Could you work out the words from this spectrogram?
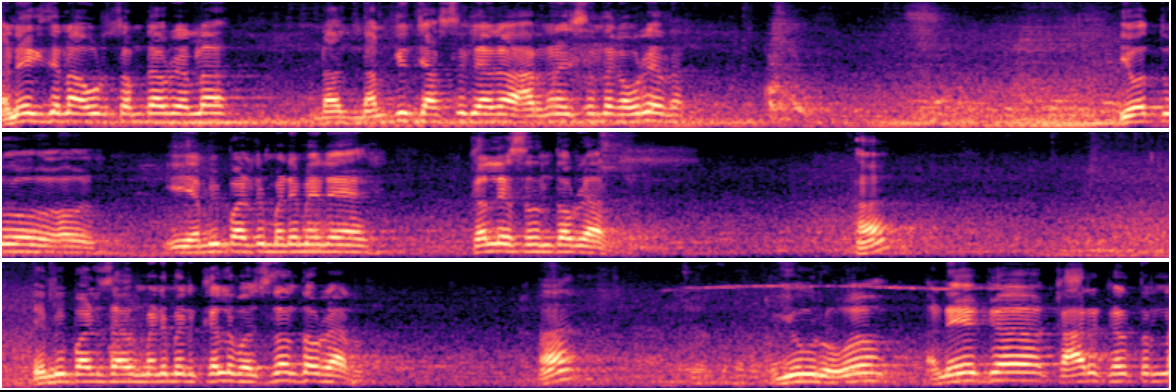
ಅನೇಕ ಜನ ಅವ್ರ ಸಮುದಾಯವರು ಎಲ್ಲ ನಮ್ಗಿಂತ ಜಾಸ್ತಿ ಯಾರು ಆರ್ಗನೈಸೇಷನ್ದಾಗ ಅವರೇ ಅದ. ಇವತ್ತು ಈ ಎಂ ಬಿ ಪಾಟೀಲ್ ಮನೆ ಮೇಲೆ ಕಲ್ಲು ಎಸೆದಂಥವ್ರು ಯಾರು? ಹಾಂ? ಎಂ ಬಿ ಪಾಟೀಲ್ ಸಾಹೇಬ್ರ ಮನೆ ಮೇಲೆ ಕಲ್ಲು ಬಸಿದಂಥವ್ರು ಯಾರು? ಹಾಂ? ಇವರು ಅನೇಕ ಕಾರ್ಯಕರ್ತರನ್ನ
